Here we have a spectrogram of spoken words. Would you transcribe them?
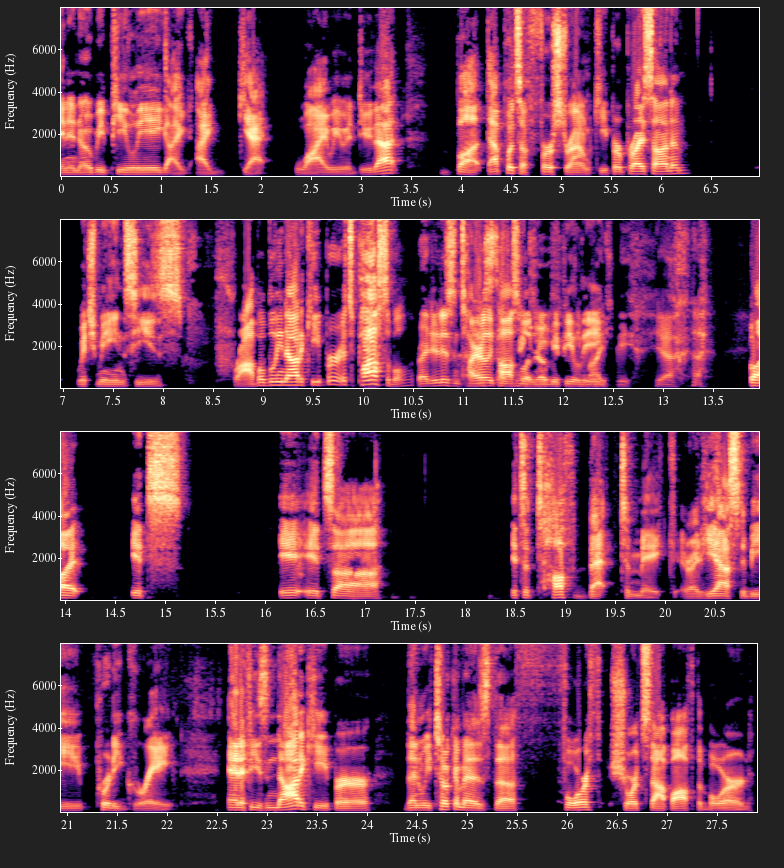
in an OBP league, I I get why we would do that, but that puts a first round keeper price on him, which means he's probably not a keeper. It's possible, right? It is entirely possible in an OBP league. Yeah, but it's it, it's uh it's a tough bet to make, right? He has to be pretty great. And if he's not a keeper, then we took him as the fourth shortstop off the board.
